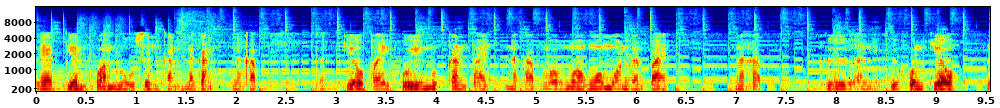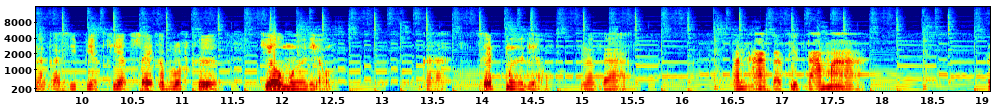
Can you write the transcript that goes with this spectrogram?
แลกเปลี่ยนความรู้ซึ่งกันและกันนะครับเกี่ยวไปคุยนุกันไปนะครับโหนัวหัวมวนกันไปนะครับ คืออันนี้คือคนเกี่ยวแล้วก็สิเปรียบเทียบใส่กับรถคือเกี่ยวมือเดียวก็เซตมือเดียว แล้วก็ปัญหากับที่ตามมาห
